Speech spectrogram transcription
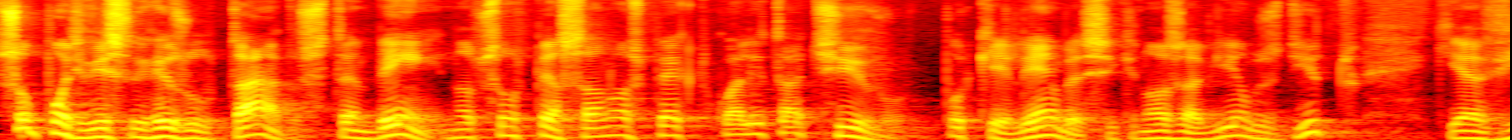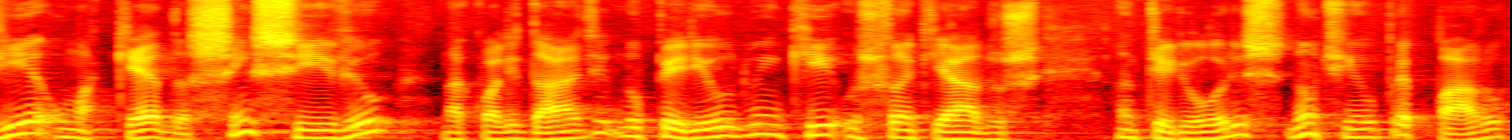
Sob o ponto de vista de resultados, também nós precisamos pensar no aspecto qualitativo, porque lembre-se que nós havíamos dito que havia uma queda sensível na qualidade no período em que os franqueados anteriores não tinham o preparo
